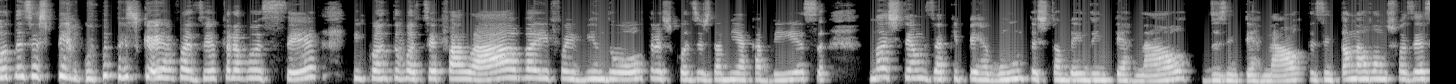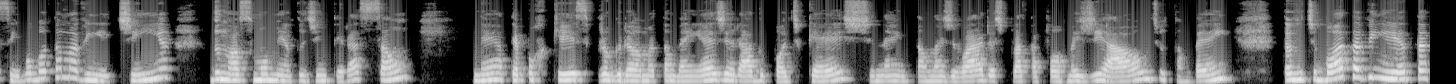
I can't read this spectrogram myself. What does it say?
todas as perguntas que eu ia fazer para você enquanto você falava e foi vindo outras coisas da minha cabeça. Nós temos aqui perguntas também do internauta, dos internautas, então nós vamos fazer assim, vou botar uma vinhetinha do nosso momento de interação né? Até porque esse programa também é gerado podcast, né? Então, nas várias plataformas de áudio também. Então, a gente bota a vinheta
